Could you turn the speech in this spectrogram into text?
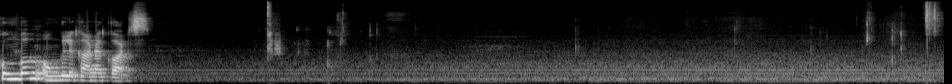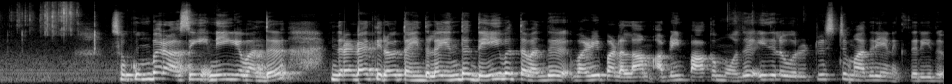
கும்பம் உங்களுக்கான கார்ட்ஸ் ஸோ கும்பராசி நீங்கள் வந்து இந்த ரெண்டாயிரத்தி இருபத்தைந்தில் எந்த தெய்வத்தை வந்து வழிபடலாம் அப்படின்னு பார்க்கும்போது இதில் ஒரு ட்விஸ்ட் மாதிரி எனக்கு தெரியுது.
